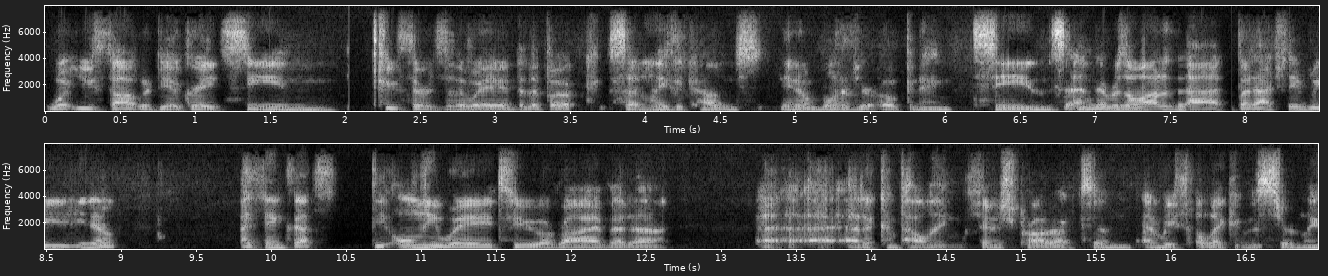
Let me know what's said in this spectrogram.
what you thought would be a great scene two thirds of the way into the book suddenly becomes, you know, one of your opening scenes. And there was a lot of that. But actually, we, you know, I think that's the only way to arrive at a, at a compelling finished product and and we felt like it was certainly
